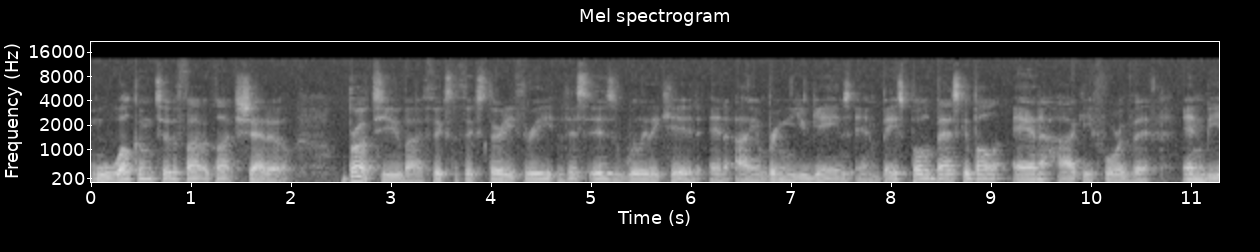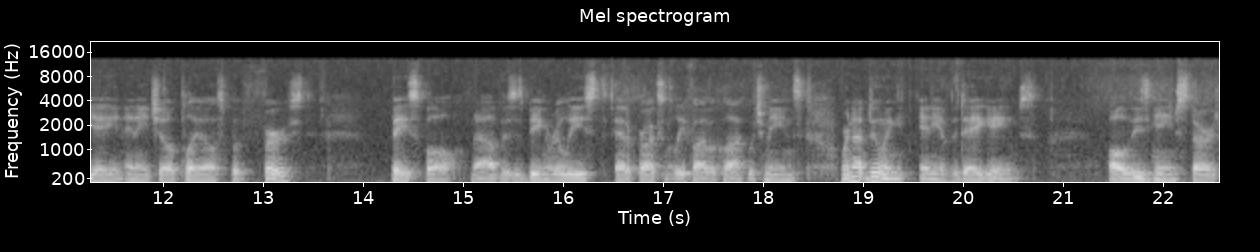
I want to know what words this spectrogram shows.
Welcome to the 5 o'clock shadow. Brought to you by Fix the Fix 33. This is Willie the Kid, and I am bringing you games in baseball, basketball, and hockey for the NBA and NHL playoffs. But first, baseball. Now, this is being released at approximately 5 o'clock, which means we're not doing any of the day games. All of these games start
